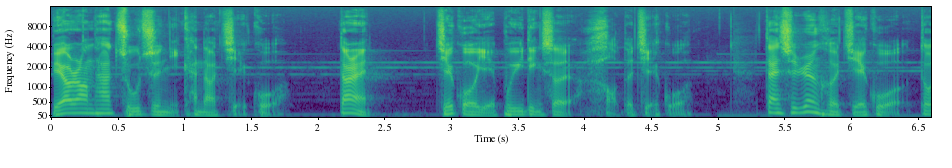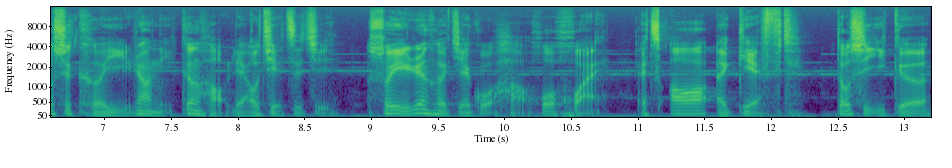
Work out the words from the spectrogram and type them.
不要让它阻止你看到结果。当然，结果也不一定是好的结果，但是任何结果都是可以让你更好了解自己。所以，任何结果好或坏，it's all a gift，都是一个。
